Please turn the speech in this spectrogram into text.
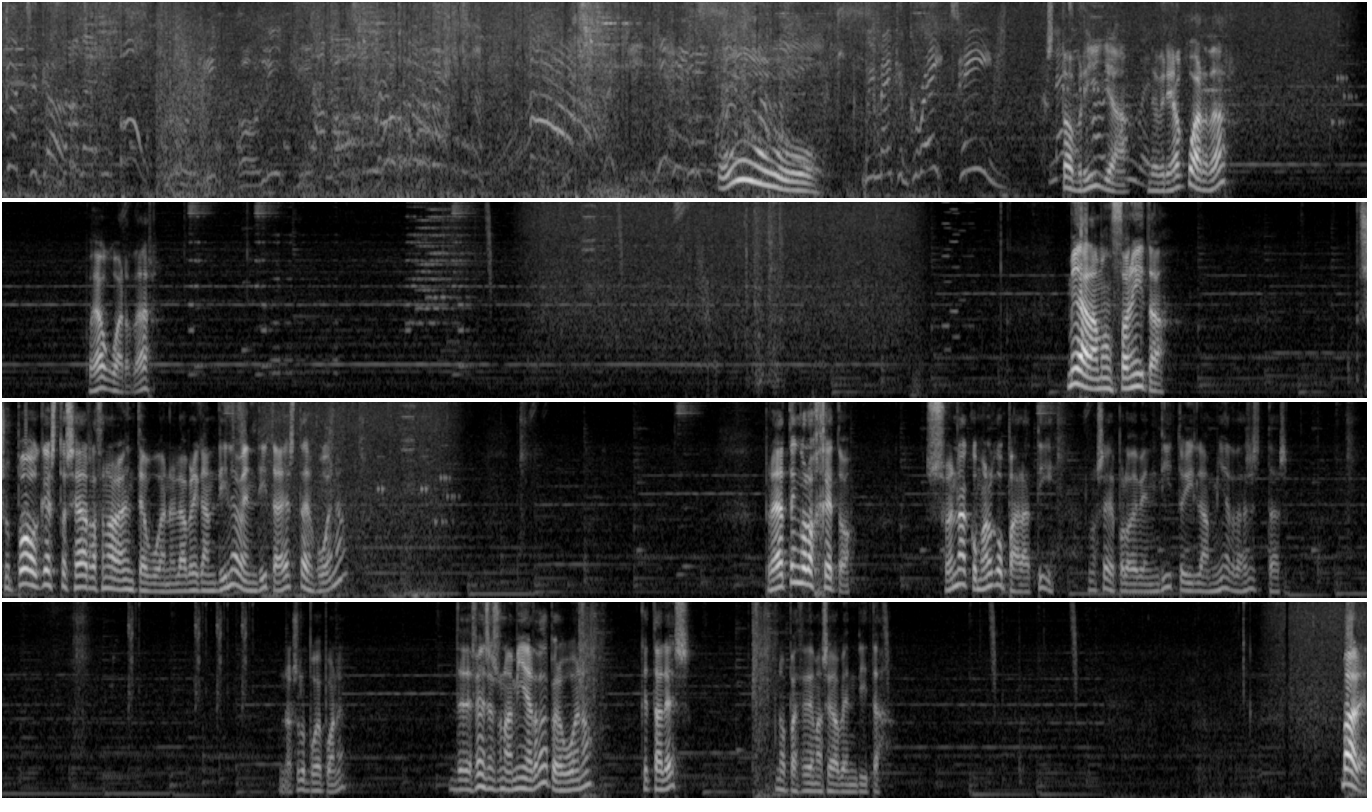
Good to go. Holy ¡Uh! Great team. Esto brilla. ¿Debería guardar? Voy a guardar. Mira la monzonita. Supongo que esto sea razonablemente bueno. ¿Y la brigandina bendita esta es buena? Pero ya tengo el objeto. Suena como algo para ti. No sé, por lo de bendito y las mierdas estas. No se lo puede poner. De defensa es una mierda, pero bueno. ¿Qué tal es? No parece demasiado bendita. Vale.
